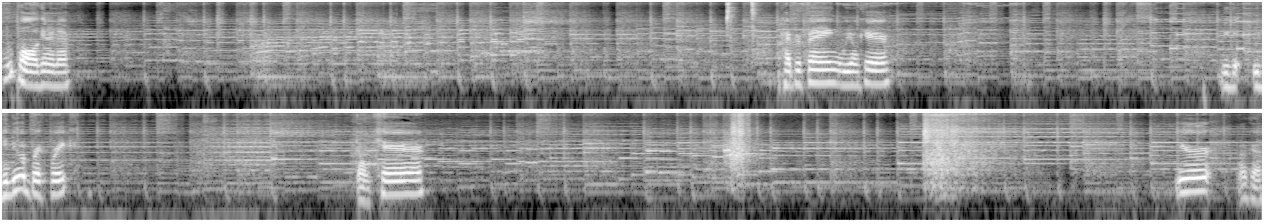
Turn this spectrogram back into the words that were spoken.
RuPaul, get in there. Hyper Fang, we don't care. We can, we can do a Brick Break. Don't care. You're... Okay.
